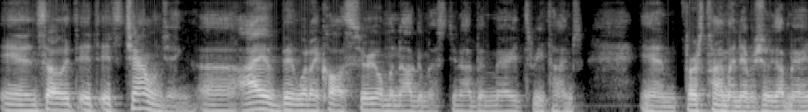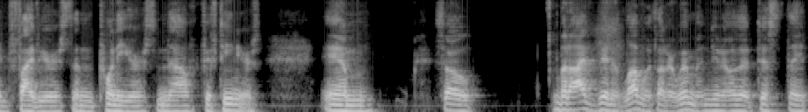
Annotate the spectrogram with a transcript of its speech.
And so it, it, it's challenging. Uh, I have been what I call a serial monogamist. You know, I've been married three times. And first time I never should have got married, five years, then 20 years, and now 15 years. And so, but I've been in love with other women, you know, that just, they,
